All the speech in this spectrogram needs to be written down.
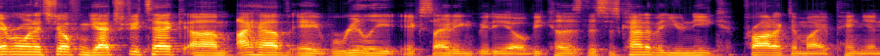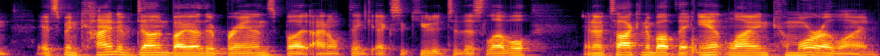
Everyone, it's Joe from Gadgetry Tech. Um, I have a really exciting video because this is kind of a unique product in my opinion. It's been kind of done by other brands, but I don't think executed to this level. And I'm talking about the Antlion Kimura line.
